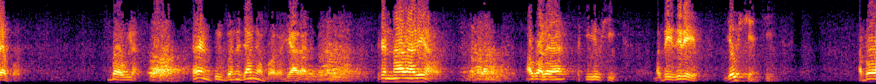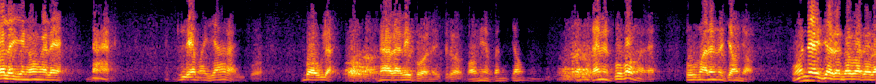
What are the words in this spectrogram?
တဲ့ပေါ်ပေါ်ဘူးလားအဲသူဘယ်နှကြောင်းကြောင့်ပေါ်တော့ရတာလဲဒါနာလာလေးဟာအောက်ကလည်းအကြည့်ရုပ်ရှိမသေးသေးတဲ့ရုပ်ရှင်ရှိအပေါ်ကလည်းရင်ကောင်းကလည်းနာလဲမှာရတာဒီပေါ့ ပေါ်ဘူးလားနာတာလေးပေါ်နေဆိုတော့မောင်မြတ်ဘယ်နှကြောင်းဒါနဲ့ကိုပေါ့မှာလဲကိုမှလည်းနှစ်ကြောင်းကြောင့်ဝန်းနဲ့ကြတဲ့လောဘဒေါသ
